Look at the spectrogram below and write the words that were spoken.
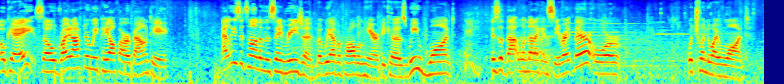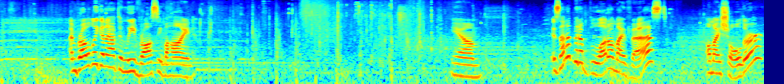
Okay, so right after we pay off our bounty, at least it's not in the same region, but we have a problem here because we want... Is it that one that I can see right there, or which one do I want? I'm probably gonna have to leave Rossi behind. Yeah. Is that a bit of blood on my vest? On my shoulder?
